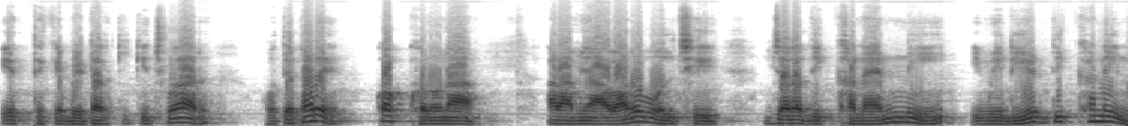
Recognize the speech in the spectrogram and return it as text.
এর থেকে বেটার কি কিছু আর হতে পারে? কখনো না। আর আমি আবারও বলছি, যারা দীক্ষা নেননি ইমিডিয়েট দীক্ষা নিন।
